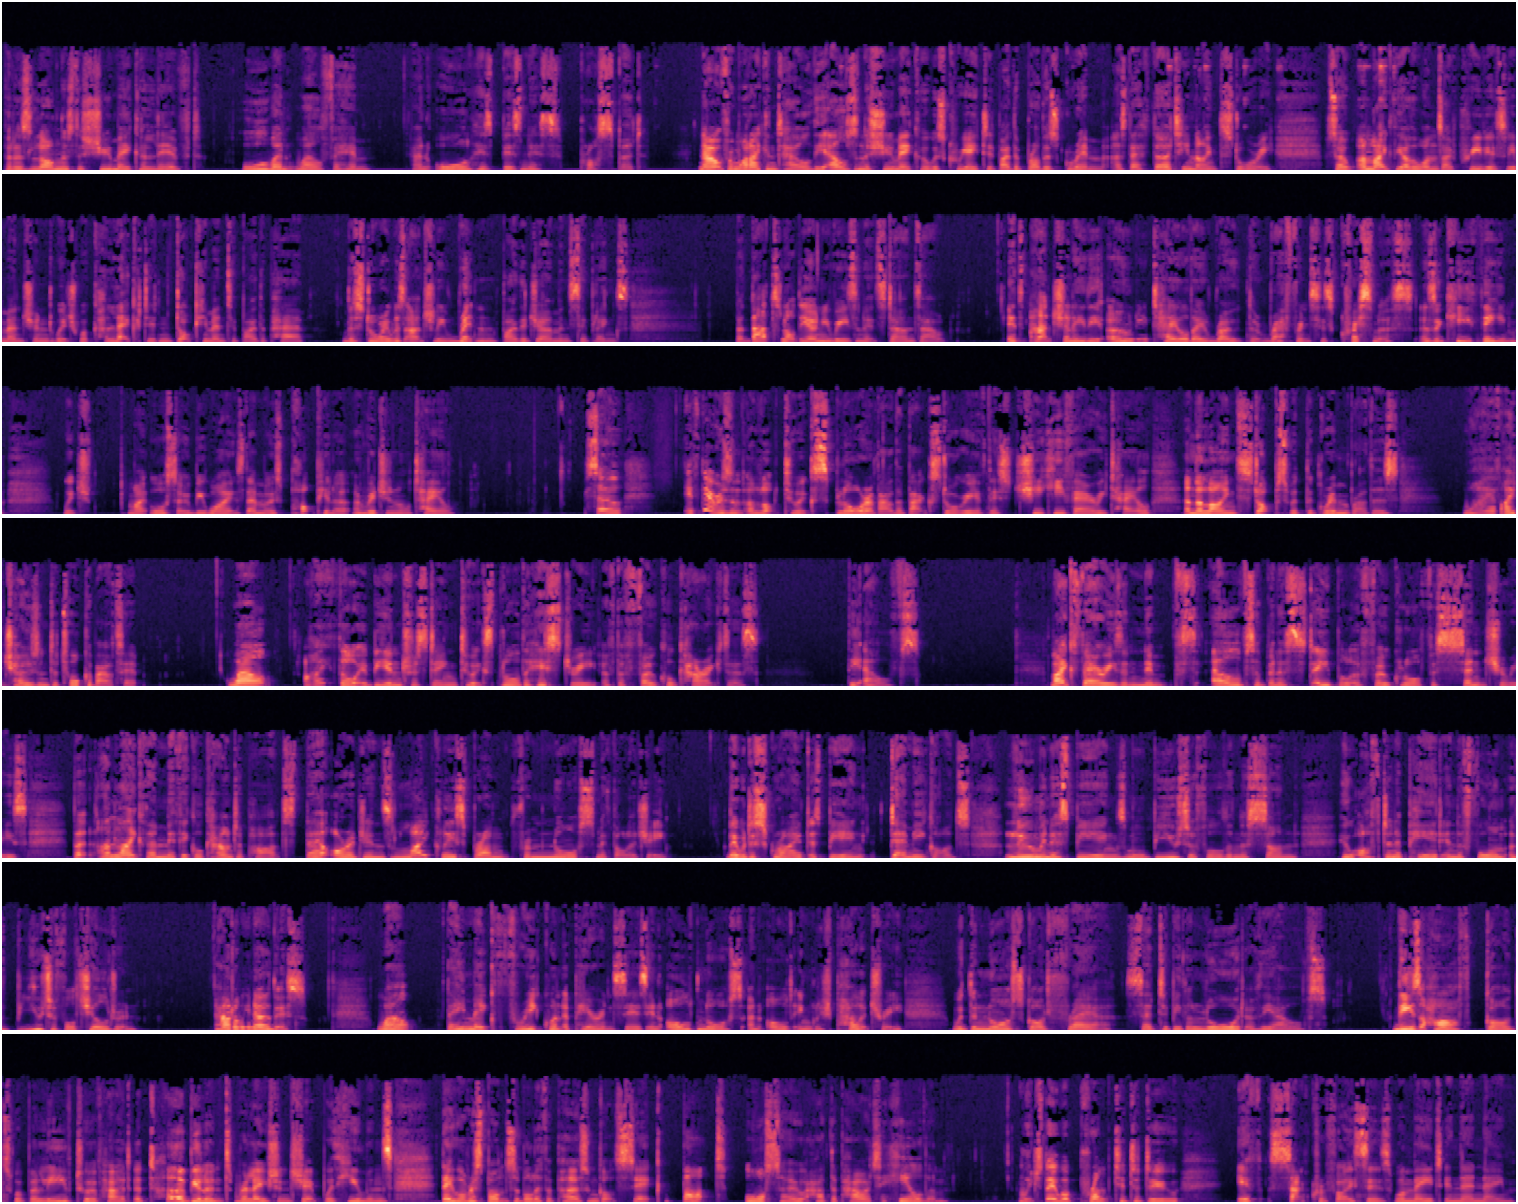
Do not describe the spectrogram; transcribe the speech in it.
but as long as the shoemaker lived, all went well for him, and all his business prospered. Now, from what I can tell, The Elves and the Shoemaker was created by the brothers Grimm as their 39th story. So, unlike the other ones I've previously mentioned, which were collected and documented by the pair, the story was actually written by the German siblings. But that's not the only reason it stands out. It's actually the only tale they wrote that references Christmas as a key theme, which might also be why it's their most popular original tale. So, if there isn't a lot to explore about the backstory of this cheeky fairy tale, and the line stops with the Grimm brothers, why have I chosen to talk about it? Well, I thought it'd be interesting to explore the history of the focal characters, the elves. Like fairies and nymphs, elves have been a staple of folklore for centuries, but unlike their mythical counterparts, their origins likely sprung from Norse mythology. They were described as being demigods, luminous beings more beautiful than the sun, who often appeared in the form of beautiful children. How do we know this? Well, they make frequent appearances in Old Norse and Old English poetry, with the Norse god Freyr said to be the lord of the elves. These half gods were believed to have had a turbulent relationship with humans. They were responsible if a person got sick, but also had the power to heal them, which they were prompted to do if sacrifices were made in their name.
